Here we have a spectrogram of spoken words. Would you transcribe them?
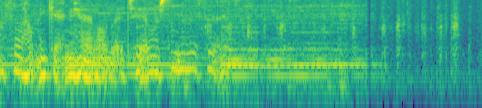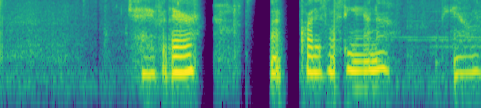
This will help me get in here a little bit too, where some of this is. Okay, for there, not quite as much sienna. Bam.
